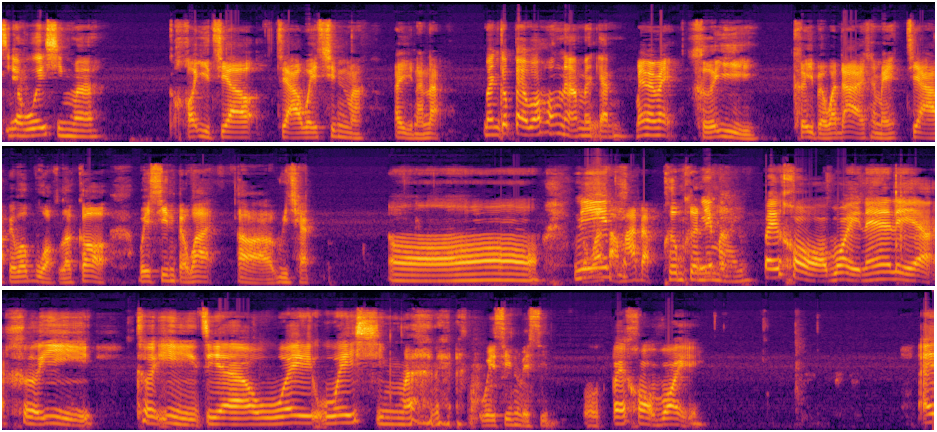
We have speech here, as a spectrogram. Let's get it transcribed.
เจียเว่ยชิงมา ขออีเจียเจียวเวชินมาไอ้นั้นอะมันก็แปลว่าห้องน้ำเหมือนกัน ไม่ไม่ไม่เคยอี เคยอีแปลว่าได้ใช่ไหมเจียแปลว่าบวก แล้วก็เวชินแปลว่าเอ่อวีแชท อ๋อนี่สามารถแบบเพิ่มเพื่อนได้ไหม ไปขอบ่อยแน่เลยอะ เคยอีเคยอีเจียวเว่ยเว้ยชิงมาเนี่ย เวซิน เวซิน ไปขอบ่อย I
